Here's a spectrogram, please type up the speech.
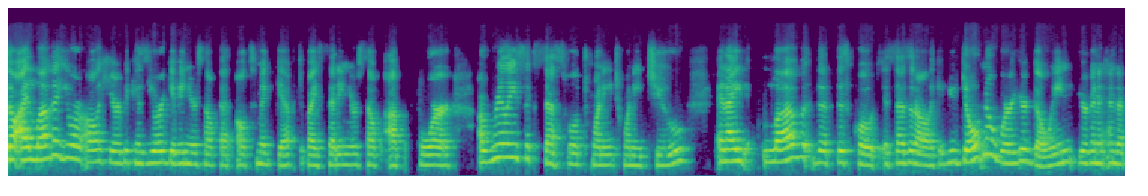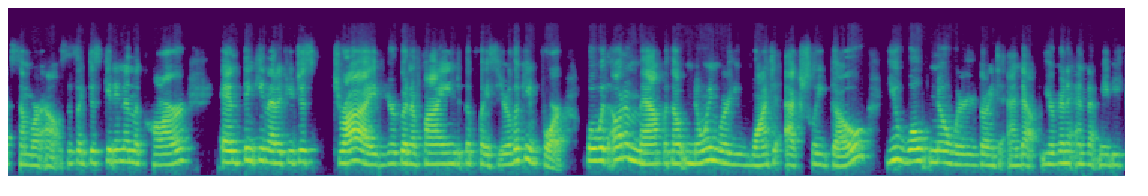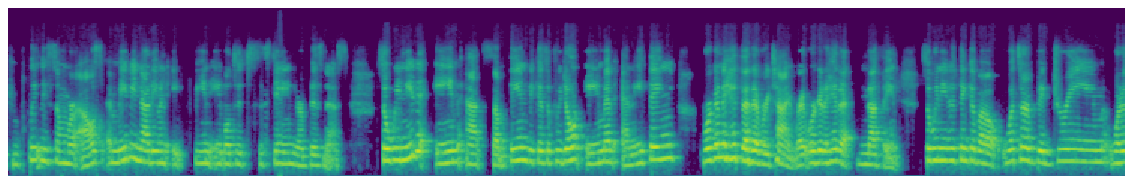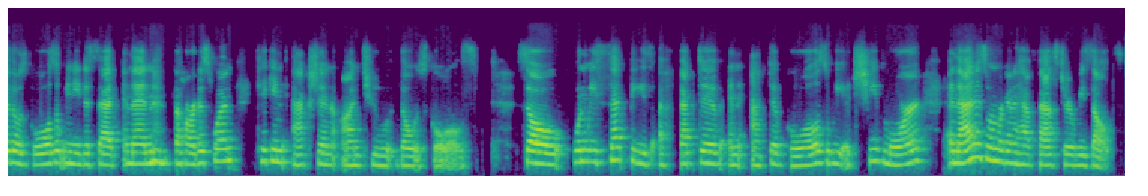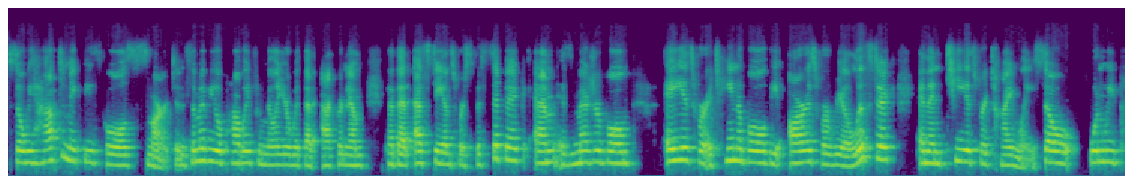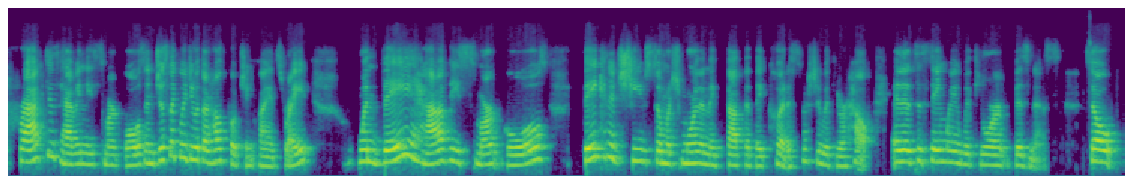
So I love that you are all here because you are giving yourself that ultimate gift by setting yourself up for a really successful 2022. And I love that this quote, it says it all. Like, if you don't know where you're going, you're going to end up somewhere else. It's like just getting in the car and thinking that if you just drive, you're going to find the place you're looking for. Well, without a map, without knowing where you want to actually go, you won't know where you're going to end up. You're going to end up maybe completely somewhere else and maybe not even being able to sustain your business. So we need to aim at something because if we don't aim at anything, we're going to hit that every time, right? We're going to hit at nothing. So we need to think about what's our big dream? What are those goals that we need to set? And then the hardest one, taking action onto those goals. So when we set these effective and active goals, we achieve more. And that is when we're going to have faster results. So we have to make these goals smart. And some of you are probably familiar with that acronym that that S stands for specific, M is measurable, A is for attainable, the R is for realistic, and then T is for timely. So when we practice having these smart goals, and just like we do with our health coaching clients, right? When they have these smart goals, they can achieve so much more than they thought that they could, especially with your health. And it's the same way with your business. So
